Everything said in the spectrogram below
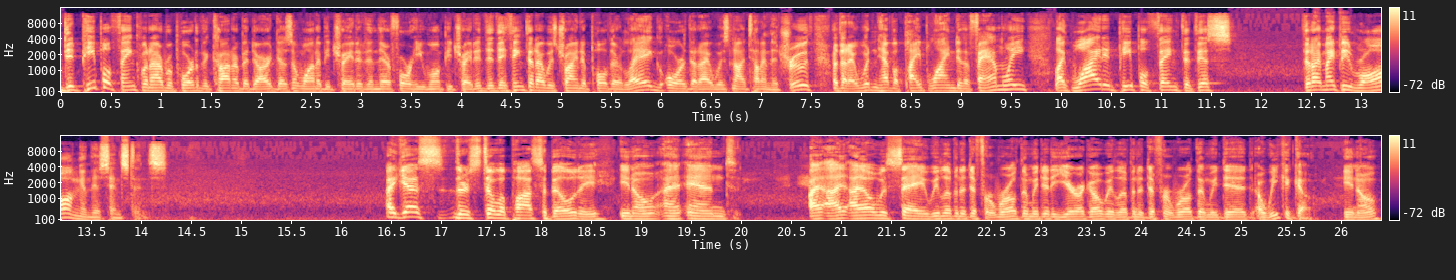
did people think when I reported that Connor Bedard doesn't want to be traded and therefore he won't be traded? Did they think that I was trying to pull their leg or that I was not telling the truth or that I wouldn't have a pipeline to the family? Like, why did people think that this, that I might be wrong in this instance? I guess there's still a possibility, you know, and I, I, always say we live in a different world than we did a year ago. We live in a different world than we did a week ago, you know?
